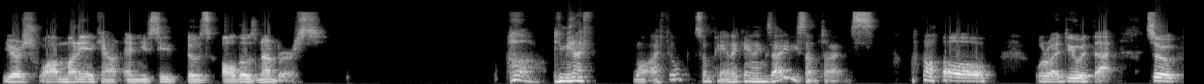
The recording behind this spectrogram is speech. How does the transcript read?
your Schwab money account and you see those all those numbers? Oh, you mean I? Well, I feel some panic and anxiety sometimes. Oh, what do I do with that? So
